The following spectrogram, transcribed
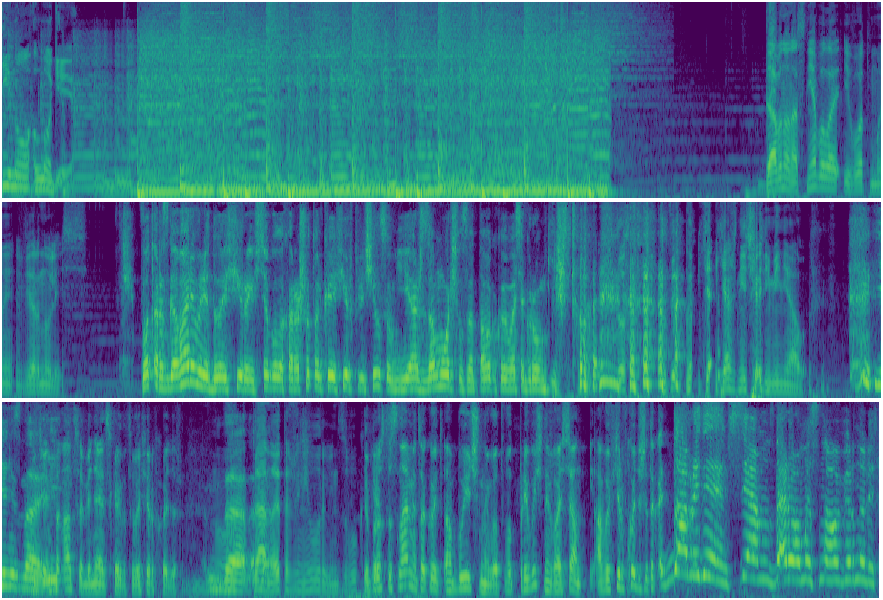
Кинологии. Давно нас не было, и вот мы вернулись. Вот разговаривали до эфира, и все было хорошо, только эфир включился, у меня аж заморщился от того, какой Вася громкий. Что? Ну, ты- ну, я, я же ничего не менял. Я не У знаю. тебя я- интонация меняется, когда ты в эфир входишь. Ну, Да, да, да. но это же не уровень звука. Ты Я- просто с нами такой обычный, вот, вот привычный Васян, а в эфир входишь и такой «Добрый день! Всем здорово! Мы снова вернулись!»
